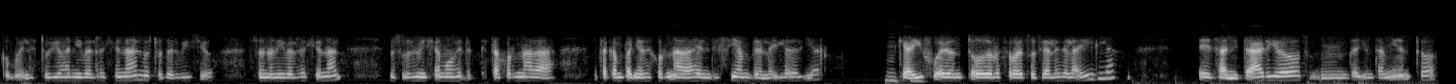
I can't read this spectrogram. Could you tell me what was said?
como el estudio es a nivel regional, nuestros servicios son a nivel regional. Nosotros iniciamos esta jornada, esta campaña de jornadas en diciembre en la Isla del Hierro, que ahí fueron todos los trabajadores sociales de la isla, eh, sanitarios, mm, de ayuntamientos,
